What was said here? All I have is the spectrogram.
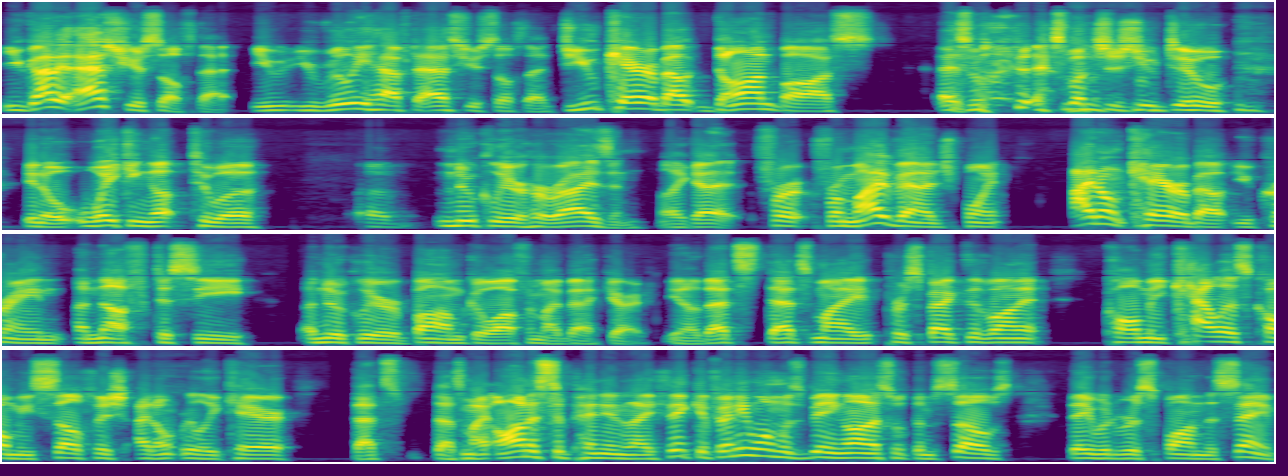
you got to ask yourself that. You you really have to ask yourself that. Do you care about Donbass as much, as much as you do, you know, waking up to a, a nuclear horizon. Like I, for from my vantage point, I don't care about Ukraine enough to see a nuclear bomb go off in my backyard. You know, that's that's my perspective on it. Call me callous, call me selfish. I don't really care. That's that's my honest opinion, and I think if anyone was being honest with themselves, they would respond the same.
